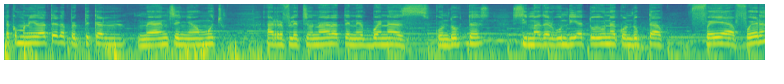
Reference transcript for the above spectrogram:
La comunidad terapéutica me ha enseñado mucho a reflexionar, a tener buenas conductas. Si más de algún día tuve una conducta fea afuera,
